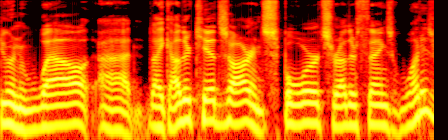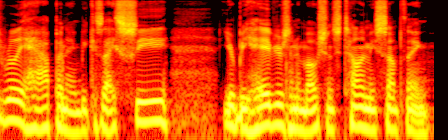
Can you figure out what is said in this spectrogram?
doing well uh, like other kids are in sports or other things? What is really happening? Because I see your behaviors and emotions telling me something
